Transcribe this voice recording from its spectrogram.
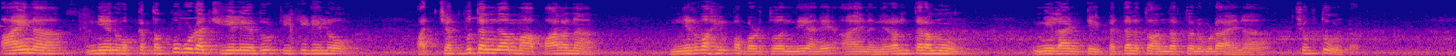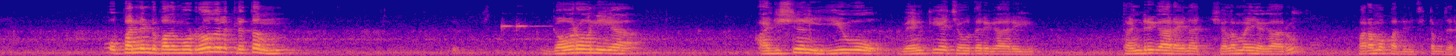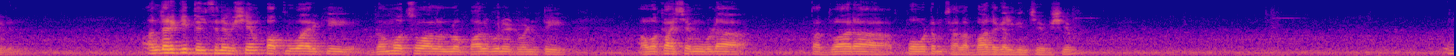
ఆయన నేను ఒక్క తప్పు కూడా చేయలేదు. టీటీడీలో అత్యద్భుతంగా మా పాలన నిర్వహింపబడుతోంది అని ఆయన నిరంతరము మీలాంటి పెద్దలతో అందరితోనూ కూడా ఆయన చెబుతూ ఉంటారు. ఓ పన్నెండు పదమూడు రోజుల క్రితం గౌరవనీయ అడిషనల్ ఈఓ వెంకయ్య చౌదరి గారి తండ్రి గారైన చలమయ్య గారు పరమపదించటం జరిగింది. అందరికీ తెలిసిన విషయం పాపం వారికి బ్రహ్మోత్సవాలలో పాల్గొనేటువంటి అవకాశం కూడా తద్వారా పోవటం చాలా బాధ కలిగించే విషయం.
